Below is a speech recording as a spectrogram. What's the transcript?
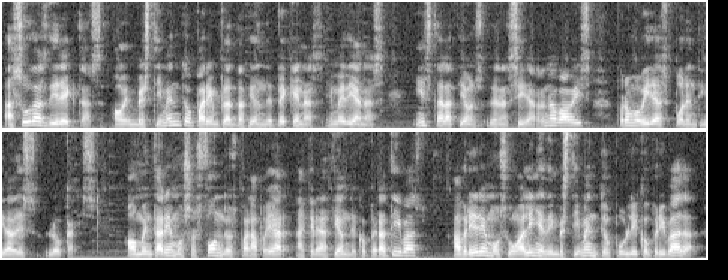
Axudas directas ao investimento para implantación de pequenas e medianas instalacións de enerxía renováveis promovidas por entidades locais. Aumentaremos os fondos para apoiar a creación de cooperativas, abriremos unha liña de investimento público-privada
